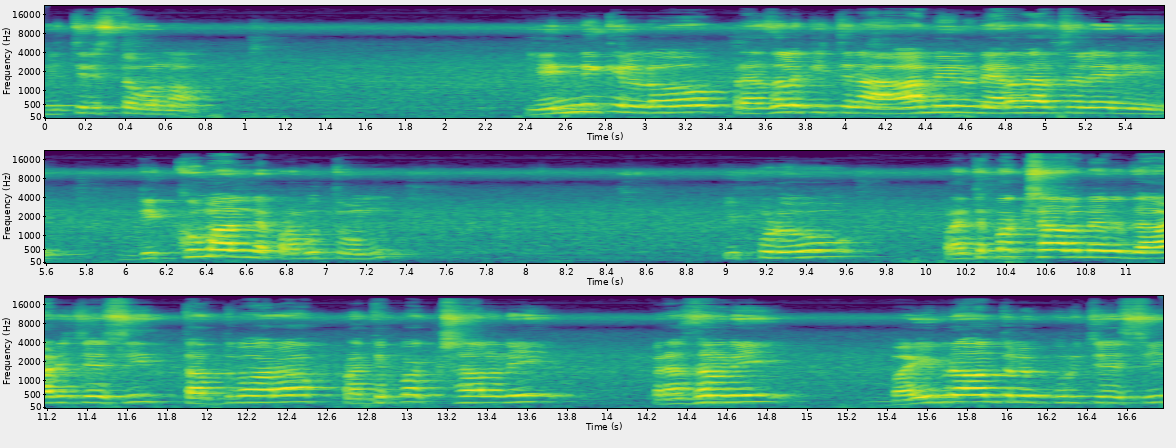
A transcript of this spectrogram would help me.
హెచ్చరిస్తూ ఉన్నాం. ఎన్నికల్లో ప్రజలకు ఇచ్చిన హామీలు నెరవేర్చలేని దిక్కుమాలిన ప్రభుత్వం ఇప్పుడు ప్రతిపక్షాల మీద దాడి చేసి తద్వారా ప్రతిపక్షాలని ప్రజలని భయభ్రాంతులకు గురి చేసి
